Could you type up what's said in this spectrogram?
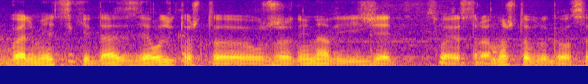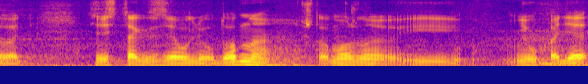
В Альметьевске, да, сделали то, что уже не надо езжать в свою страну, чтобы голосовать. Здесь так сделали удобно, что можно и не уходя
